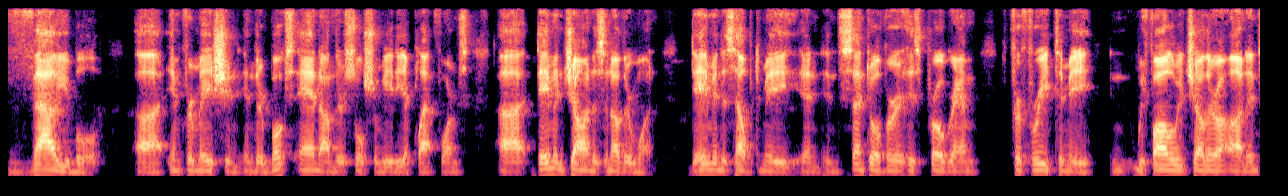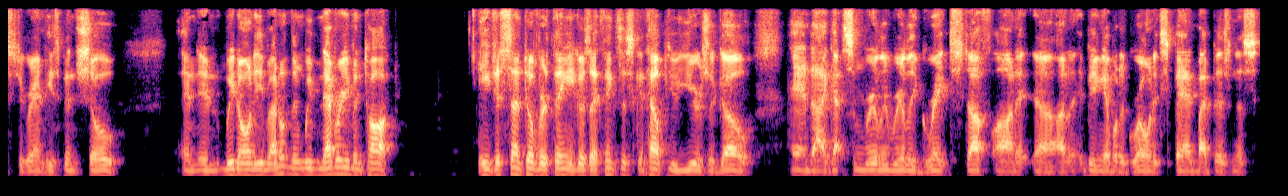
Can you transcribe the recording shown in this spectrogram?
valuable uh, information in their books and on their social media platforms. Uh, Daymond John is another one. Daymond has helped me and, and sent over his program for free to me. And we follow each other on Instagram. He's been so, and, and we don't even, I don't think we've never even talked. He just sent over a thing. He goes, I think this can help you years ago. And I got some really, really great stuff on it, uh, on being able to grow and expand my business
